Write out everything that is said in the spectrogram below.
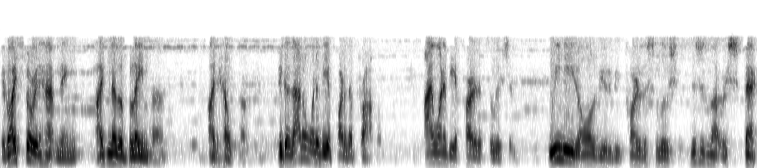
If I saw it happening, I'd never blame her. I'd help her. Because I don't want to be a part of the problem. I want to be a part of the solution. We need all of you to be part of the solution. This is about respect.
